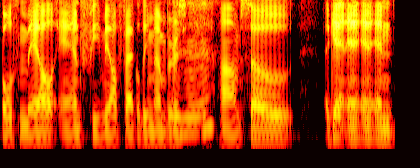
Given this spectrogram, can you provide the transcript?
both male and female faculty members. Mm-hmm. Um, so again, and, and, and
